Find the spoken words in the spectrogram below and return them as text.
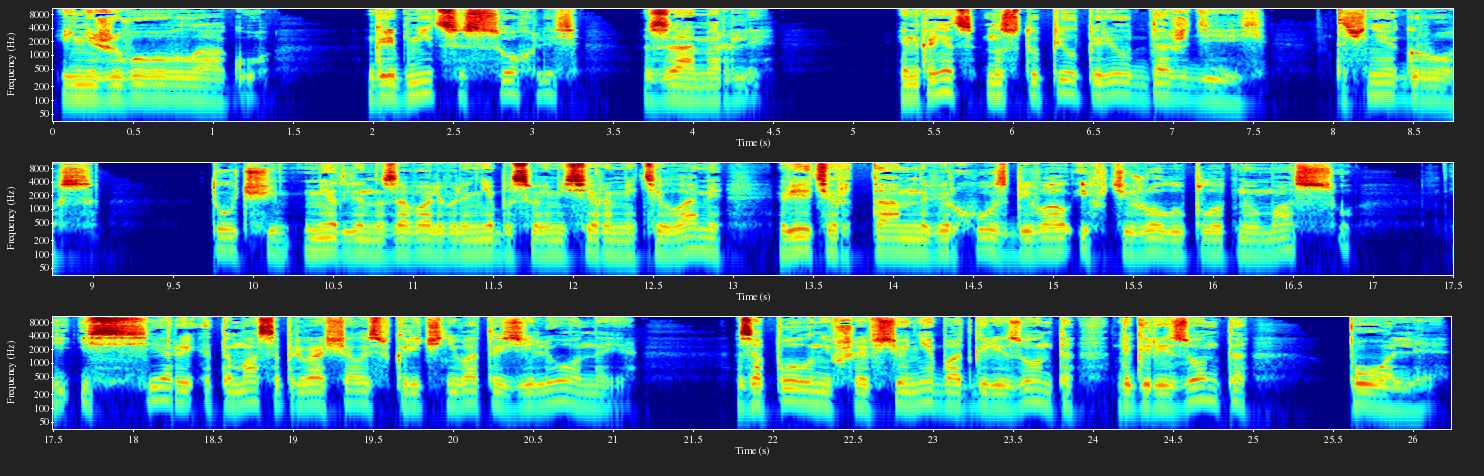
и неживого влагу. Грибницы ссохлись, замерли. И, наконец, наступил период дождей, точнее, гроз. Тучи медленно заваливали небо своими серыми телами, ветер там, наверху, сбивал их в тяжелую плотную массу — и из серой эта масса превращалась в коричневато-зеленое, заполнившее все небо от горизонта до горизонта поле.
